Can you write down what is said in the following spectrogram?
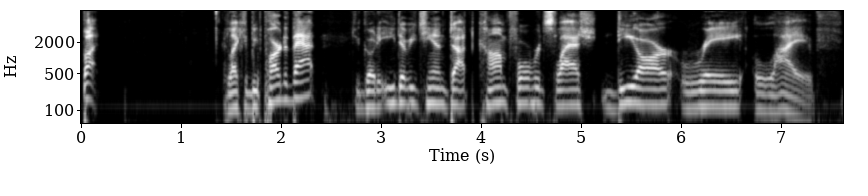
But you'd like to be part of that, you go to EWTN.com forward slash DR Ray Live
